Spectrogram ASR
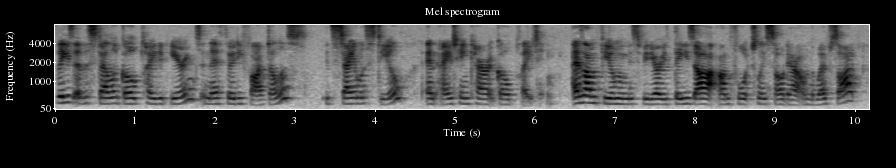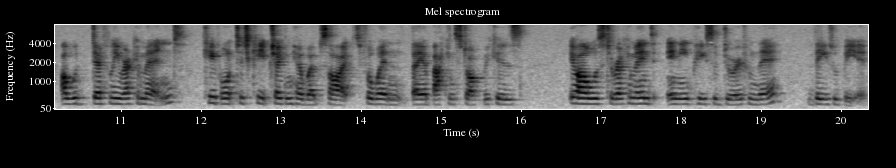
These are the Stella gold plated earrings, and they're thirty-five dollars. It's stainless steel and 18 karat gold plating. As I'm filming this video, these are unfortunately sold out on the website. I would definitely recommend keep on to keep checking her website for when they are back in stock because if I was to recommend any piece of jewellery from there, these would be it.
